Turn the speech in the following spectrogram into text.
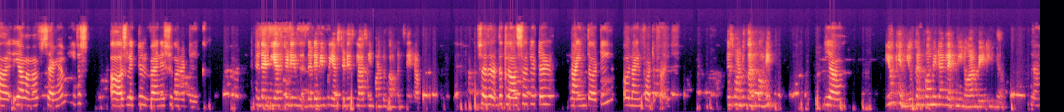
uh, yeah, ma'am, I've said him. He just asked, like, till when is she gonna take? So that yesterday's, the day before yesterday's class, he want to compensate out. So the, the class will be till 9.30 or 9.45? just want to confirm it. Yeah. You can, you confirm it and let me know. I'm waiting here. Yeah.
